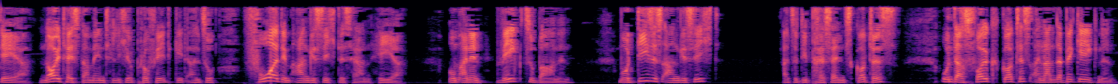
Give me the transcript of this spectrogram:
Der neutestamentliche Prophet geht also vor dem Angesicht des Herrn her, um einen Weg zu bahnen, wo dieses Angesicht, also die Präsenz Gottes, und das Volk Gottes einander begegnen.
